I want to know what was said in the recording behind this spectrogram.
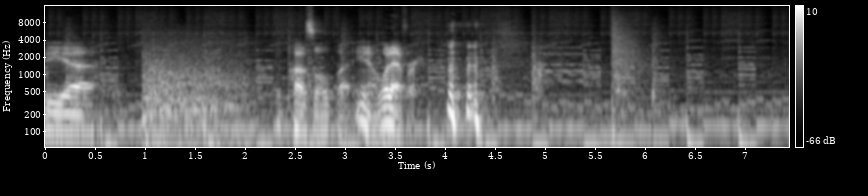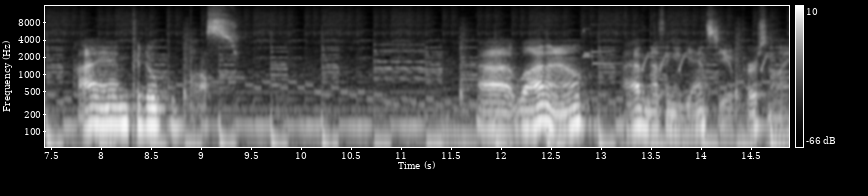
the uh, the puzzle, but you know, whatever. I am Kadopu Boss. Uh, well, I don't know. I have nothing against you, personally.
